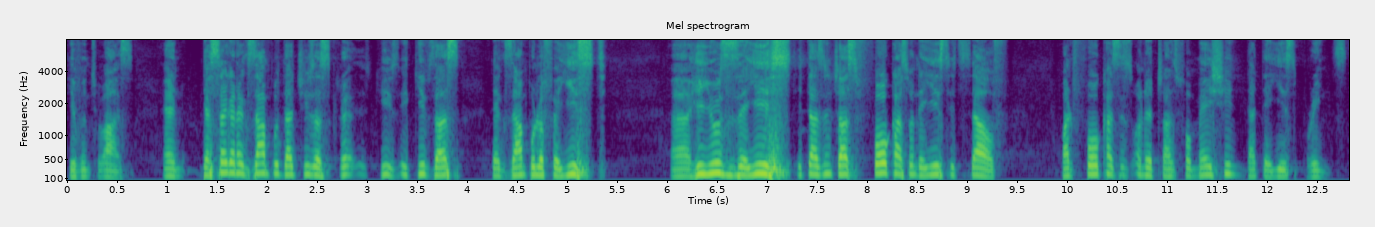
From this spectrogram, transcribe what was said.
giving to us. And the second example that Jesus gives, he gives us the example of a yeast. Uh, he uses a yeast. It doesn't just focus on the yeast itself, but focuses on the transformation that the yeast brings.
